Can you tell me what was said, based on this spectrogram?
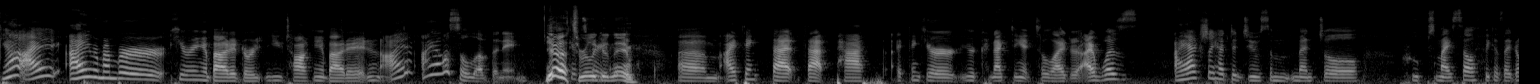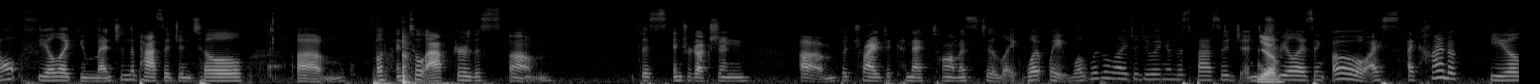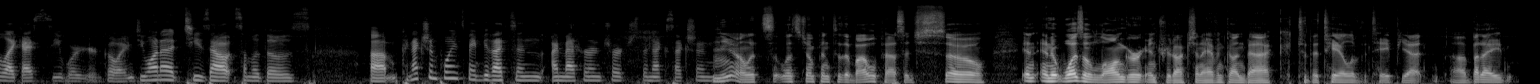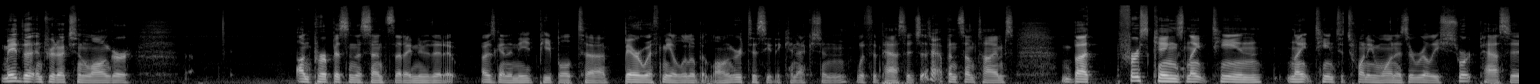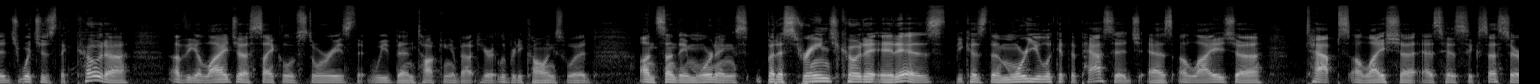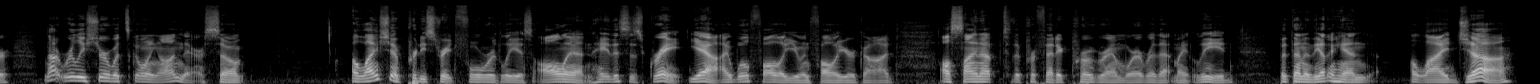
yeah, I I remember hearing about it or you talking about it, and I I also love the name. Yeah, it's It's a really great. good name. Um, I think that that path. I think you're you're connecting it to Elijah. I was. I actually had to do some mental hoops myself because I don't feel like you mentioned the passage until um, uh, until after this um, this introduction. Um, but trying to connect Thomas to like what? Wait, what was Elijah doing in this passage? And Yeah. just realizing, oh, I, I kind of feel like I see where you're going. Do you want to tease out some of those um, connection points? Maybe that's in I met her in church. The next section. Yeah, let's let's jump into the Bible passage. So, and and it was a longer introduction. I haven't gone back to the tail of the tape yet, uh, but I made the introduction longer on purpose in the sense that I knew that it, I was going to need people to bear with me a little bit longer to see the connection with the passage. That happens sometimes, but 1 Kings 19, 19 to 21 is a really short passage, which is the coda of the Elijah cycle of stories that we've been talking about here at Liberty Collingswood on Sunday mornings. But a strange coda it is because the more you look at the passage as Elijah taps Elisha as his successor, not really sure what's going on there. So Elisha pretty straightforwardly is all in. Hey, this is great. Yeah, I will follow you and follow your God. I'll sign up to the prophetic program wherever that might lead. But then on the other hand, Elijah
